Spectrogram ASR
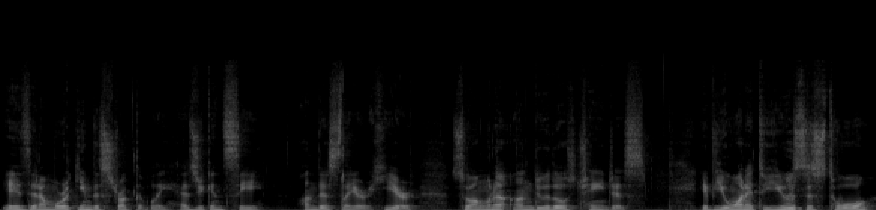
is that I'm working destructively, as you can see on this layer here. So I'm gonna undo those changes. If you wanted to use this tool,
